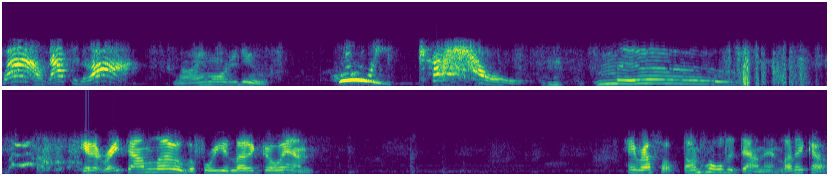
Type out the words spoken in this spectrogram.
Wow, that's a lot. nine more to do. Holy cow! Moo. Get it right down low before you let it go in. Hey Russell, don't hold it down in. Let it go.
